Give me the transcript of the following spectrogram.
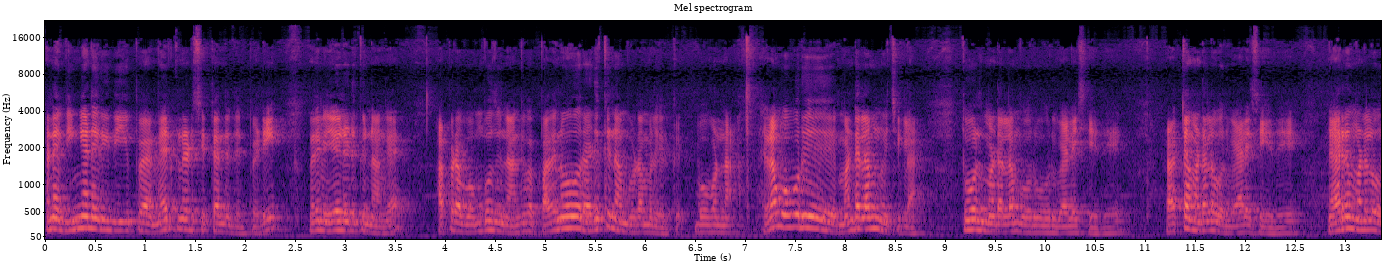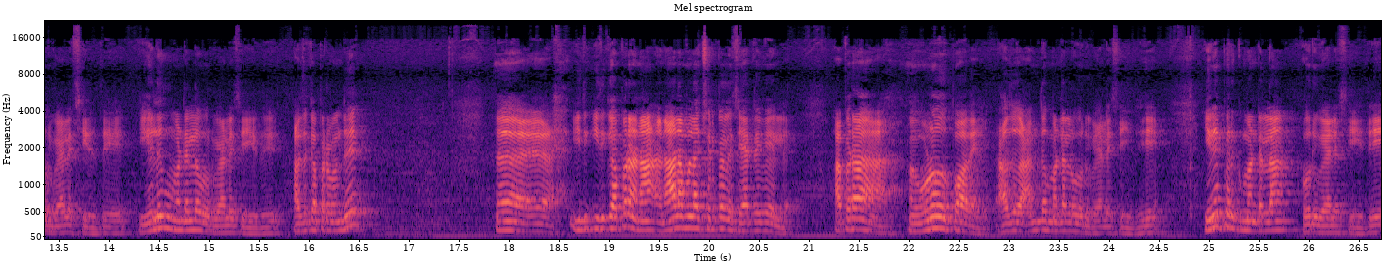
ஆனால் விஞ்ஞான ரீதி இப்போ மேற்கு நாடு சித்தாந்தத்தின்படி முதல்ல ஏழு எடுக்குனாங்க அப்புறம் ஒம்பது நாங்கள் இப்போ பதினோரு அடுக்கு நம்ம உடம்புல இருக்குது ஒவ்வொன்றா அதெல்லாம் ஒவ்வொரு மண்டலம்னு வச்சுக்கலாம். தோல் மண்டலம் ஒரு ஒரு வேலை செய்யுது. ரத்த மண்டலம் ஒரு வேலை செய்யுது. நரம்பு மண்டலம் ஒரு வேலை செய்யுது எலும்பு மண்டலம் ஒரு வேலை செய்யுது. அதுக்கப்புறம் வந்து இது இதுக்கப்புறம் நா நாளமெல்லா சொற்களை சேர்த்தவே இல்லை. அப்புறம் உணவு பாதை அது அந்த மண்டலம் ஒரு வேலை செய்யுது. இனப்பெருக்கு மண்டலம் ஒரு வேலை செய்யுது.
